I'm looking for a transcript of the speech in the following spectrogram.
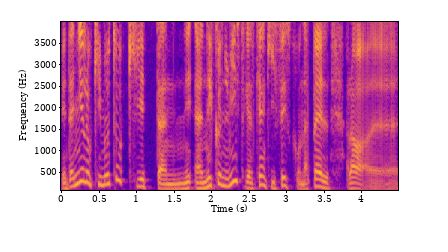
Et Daniel Okimoto, qui est un, un économiste, quelqu'un qui fait ce qu'on appelle, alors euh,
